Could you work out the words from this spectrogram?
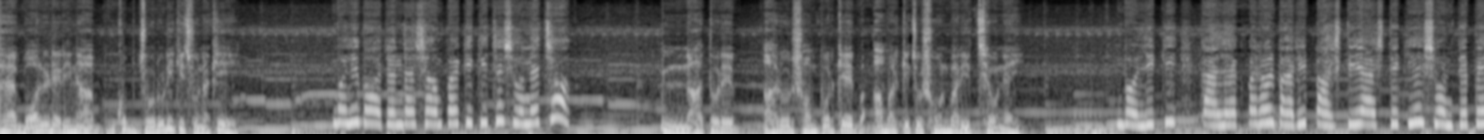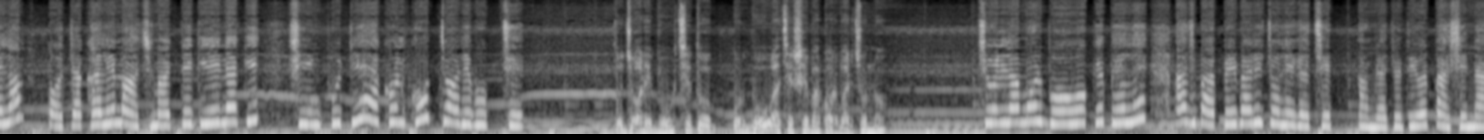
হ্যাঁ বল রে রিনা খুব জরুরি কিছু নাকি? বলি ভটনদার সম্পর্কে কিছু শুনেছ? না তোরে আর ওর সম্পর্কে আমার কিছু শোনবার ইচ্ছেও নেই। বলি কি কাল একবার ওর বাড়ির পাশ দিয়ে আসতে গিয়ে শুনতে পেলাম পচা খালে মাছ মারতে গিয়ে নাকি শিং ফুটিয়ে এখন খুব জ্বরে ভুগছে। তো জ্বরে ভুগছে তো ওর বউ আছে সেবা করবার জন্য? শুনলাম ওর বউ ওকে ফেলে আজ বাপের বাড়ি চলে গেছে। আমরা যদি ওর পাশে না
